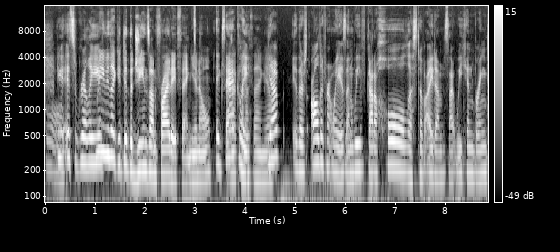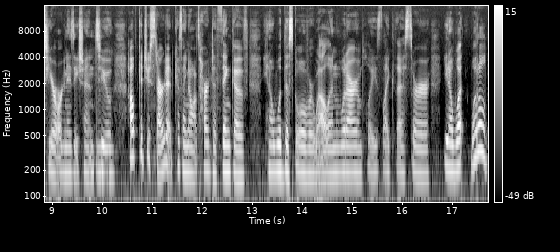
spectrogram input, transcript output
Cool. It's really Maybe like you did the jeans on Friday thing, you know? Exactly. Kind of thing. Yeah. Yep. There's all different ways, and we've got a whole list of items that we can bring to your organization to Mm-hmm. help get you started. Because I know it's hard to think of, you know, would this go over well, and would our employees like this, or you know, what what'll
